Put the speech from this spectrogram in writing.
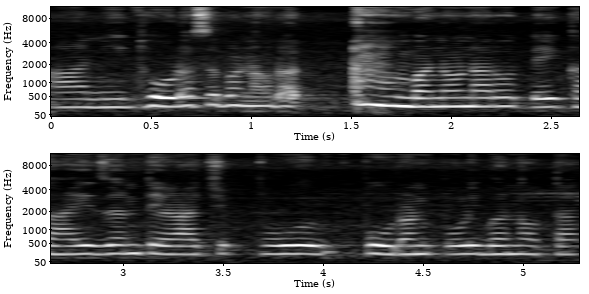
आणि थोडंसं बनवणार बनवणार होते. काही जण तिळाची पू पुरणपोळी बनवतात.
